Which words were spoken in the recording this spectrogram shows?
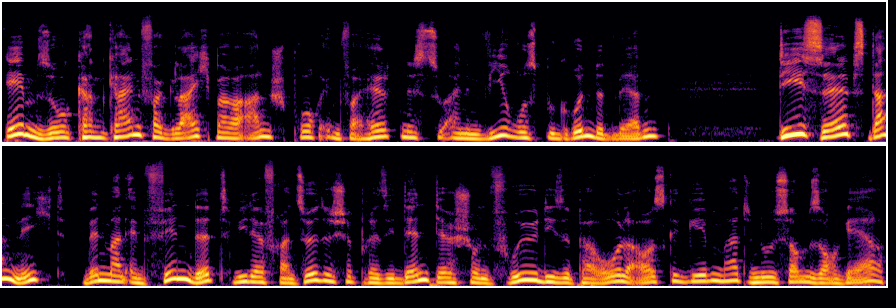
Ebenso kann kein vergleichbarer Anspruch im Verhältnis zu einem Virus begründet werden, dies selbst dann nicht, wenn man empfindet, wie der französische Präsident, der schon früh diese Parole ausgegeben hat, Nous sommes en guerre,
